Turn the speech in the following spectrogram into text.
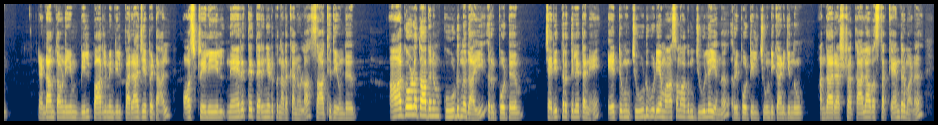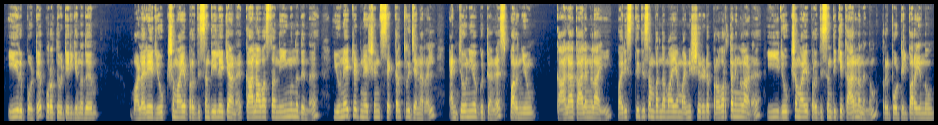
രണ്ടാം തവണയും ബിൽ പാർലമെന്റിൽ പരാജയപ്പെട്ടാൽ ഓസ്ട്രേലിയയിൽ നേരത്തെ തെരഞ്ഞെടുപ്പ് നടക്കാനുള്ള സാധ്യതയുണ്ട്. ആഗോളതാപനം കൂടുന്നതായി റിപ്പോർട്ട്. ചരിത്രത്തിലെ തന്നെ ഏറ്റവും ചൂടുകൂടിയ മാസമാകും ജൂലൈ എന്ന് റിപ്പോർട്ടിൽ ചൂണ്ടിക്കാണിക്കുന്നു. അന്താരാഷ്ട്ര കാലാവസ്ഥ കേന്ദ്രമാണ് ഈ റിപ്പോർട്ട് പുറത്തുവിട്ടിരിക്കുന്നത്. വളരെ രൂക്ഷമായ പ്രതിസന്ധിയിലേക്കാണ് കാലാവസ്ഥ നീങ്ങുന്നതെന്ന് United Nations secretary general Antonio Guterres പറഞ്ഞു. കാലാകാലങ്ങളായി പരിസ്ഥിതി സംബന്ധമായ മനുഷ്യരുടെ പ്രവർത്തനങ്ങളാണ് ഈ രൂക്ഷമായ പ്രതിസന്ധിക്ക് കാരണമെന്നും റിപ്പോർട്ടിൽ പറയുന്നു.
